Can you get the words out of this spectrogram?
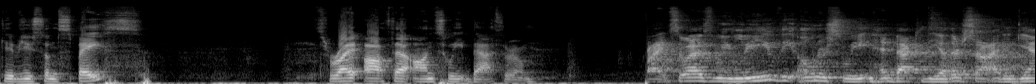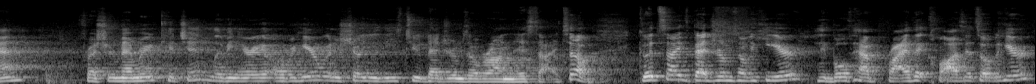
Gives you some space. It's right off that ensuite bathroom. Right, so as we leave the owner suite and head back to the other side again, fresher memory, kitchen, living area over here. We're gonna show you these two bedrooms over on this side. So, good sized bedrooms over here. They both have private closets over here.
